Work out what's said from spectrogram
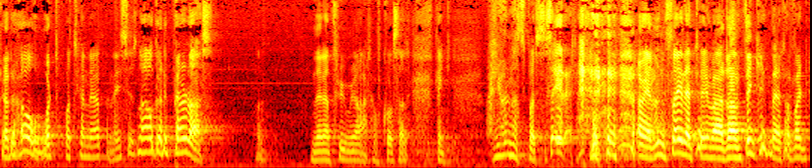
go to hell. What, what's going to happen? And he says, No, I'll go to paradise. And then it threw me out. Of course, I think, You're not supposed to say that. I mean, I didn't say that to him, but I'm thinking that. I'm like,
